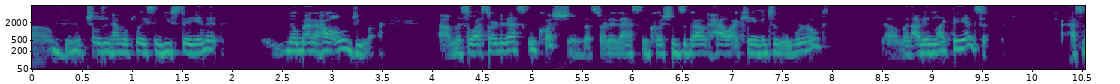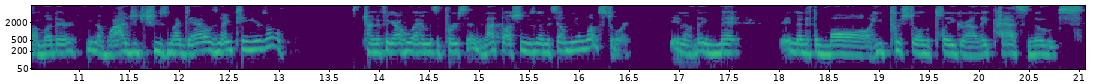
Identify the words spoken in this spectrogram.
Um, you know, children have a place and you stay in it, no matter how old you are. Um, and so I started asking questions. I started asking questions about how I came into the world, um, and I didn't like the answer. I asked my mother, you know, why did you choose my dad? I was 19 years old, trying to figure out who I am as a person, and I thought she was going to tell me a love story. You know, they met. They met at the mall. He pushed her on the playground. They passed notes.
